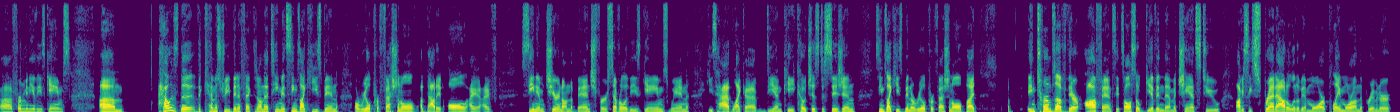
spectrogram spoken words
uh, for many of these games. Um, how has the the chemistry been affected on that team? It seems like he's been a real professional about it all. I, I've seen him cheering on the bench for several of these games when he's had like a DNP coach's decision. Seems like he's been a real professional, but in terms of their offense, it's also given them a chance to obviously spread out a little bit more, play more on the perimeter.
